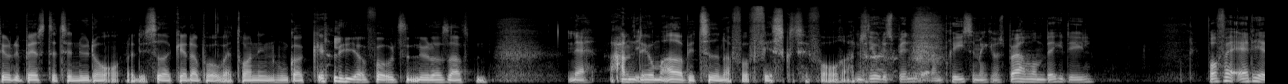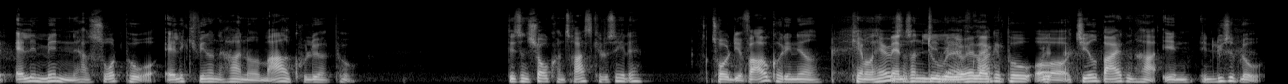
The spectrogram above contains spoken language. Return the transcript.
Det er jo det bedste til nytår, når de sidder og gætter på, hvad dronningen hun godt kan lide at få til nytårsaften. Ja, Jamen, det er jo meget op i tiden at få fisk til forret. Men det er jo det spændende ved Adam Prise. Man kan jo spørge ham om begge dele. Hvorfor er det, at alle mændene har sort på, og alle kvinderne har noget meget kulørt på? Det er sådan en sjov kontrast. Kan du se det? Tror du, de er farvekoordineret? Kamala Harris Men har sådan en jo lille heller frakke ikke- på, og Jill Biden har en, en lyseblå.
